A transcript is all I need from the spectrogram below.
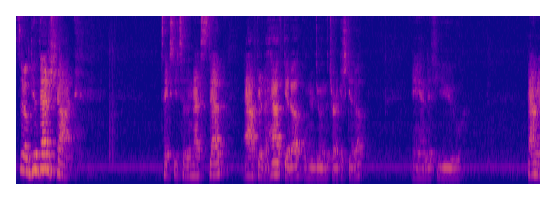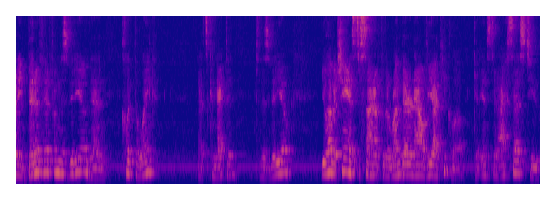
So give that a shot. Takes you to the next step after the half get up when you're doing the Turkish get up. And if you found any benefit from this video, then click the link that's connected to this video, you'll have a chance to sign up for the Run Better Now VIP Club. Get instant access to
